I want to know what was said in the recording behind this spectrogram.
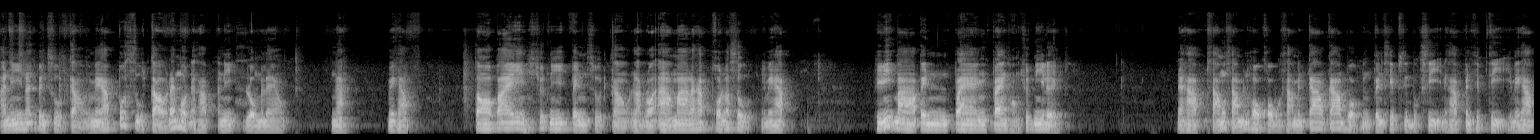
อันนี้น่าจะเป็นสูตรเก่าเห็นไหมครับพวกสูตรเก่าได้หมดนะครับ อันนี้ลงไปแล้วนะไหมครับ ต่อไปชุดนี้เป็นสูตรเก่าหลักร้อยอ่ามาแล้วครับคนละสูตรเห็นไหมครับ ทีนี้มาเป็นแปลงแปลงของชุดนี้เลยนะครับสามบวกสามเป็นหกหกบวกสามเป็นเก้าเก้าบวกหนึ่งเป็นสิบสิบบวกสี่นะครับเป็นสิบสี่เห็นไหมครับ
